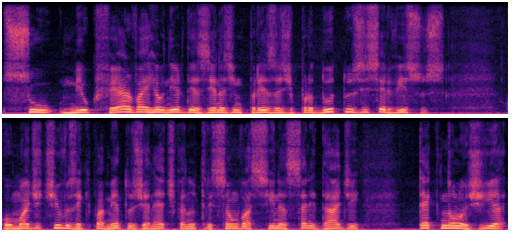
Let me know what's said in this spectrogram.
Sul Milk Fair vai reunir dezenas de empresas de produtos e serviços, como aditivos, equipamentos, genética, nutrição, vacinas, sanidade, tecnologia,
